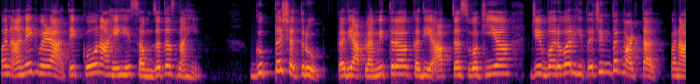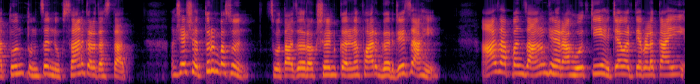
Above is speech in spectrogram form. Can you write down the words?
पण अनेक वेळा ते कोण आहे हे समजतच नाही. गुप्त शत्रू कधी आपला मित्र कधी आप्त स्वकीय जे वरवर हितचिंतक वाटतात पण आतून तुमचं नुकसान करत असतात. अशा शत्रूंपासून स्वतःचं रक्षण करणं फार गरजेचं आहे. आज आपण जाणून घेणार आहोत की ह्याच्यावरती आपल्याला काही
